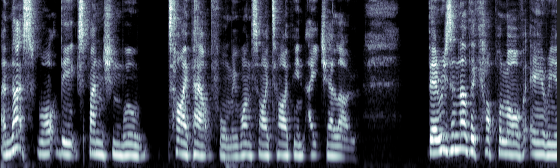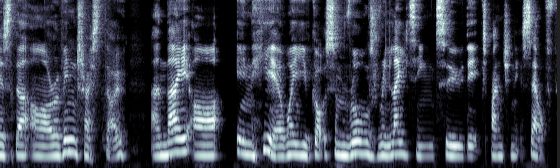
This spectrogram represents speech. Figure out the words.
and that's what the expansion will type out for me once I type in HLO. There is another couple of areas that are of interest though, and they are in here where you've got some rules relating to the expansion itself.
